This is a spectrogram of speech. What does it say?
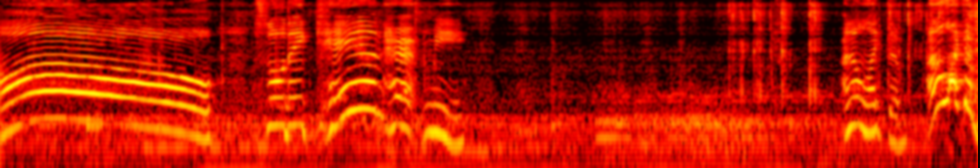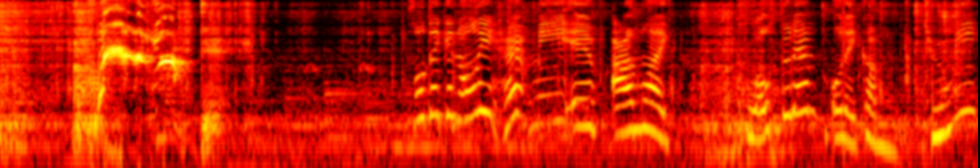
Oh, so they can hurt me. I don't like them. I don't like them. So they can only hurt me if I'm like close to them or they come to me.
